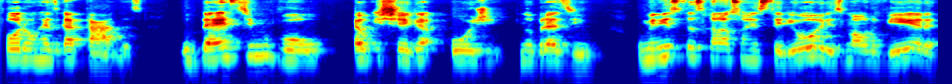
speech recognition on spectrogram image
foram resgatadas. O décimo voo é o que chega hoje no Brasil. O ministro das Relações Exteriores, Mauro Vieira,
